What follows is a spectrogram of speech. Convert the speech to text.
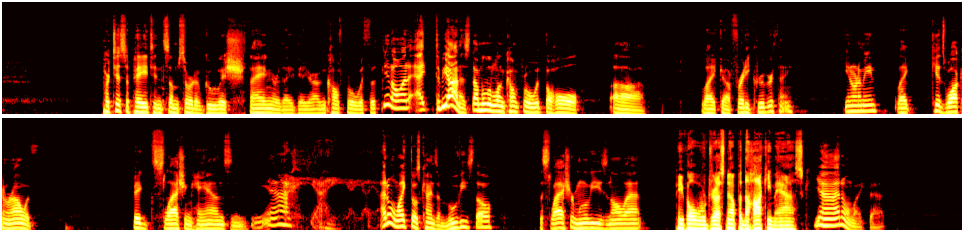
participate in some sort of ghoulish thing or they, they are uncomfortable with the you know and I, to be honest i'm a little uncomfortable with the whole uh like uh, freddy krueger thing. You know what i mean? Like kids walking around with big slashing hands and yeah, yeah. i don't like those kinds of movies though. The slasher movies and all that People were dressing up in the hockey mask. yeah, I don't like that.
